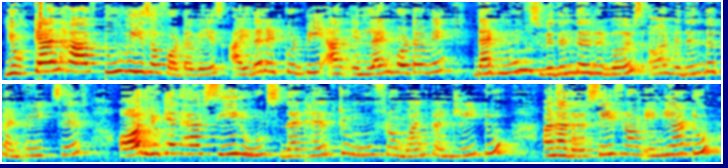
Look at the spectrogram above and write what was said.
You can have two ways of waterways. Either it could be an inland waterway that moves within the rivers or within the country itself or you can have sea routes that help to move from one country to another say from India to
